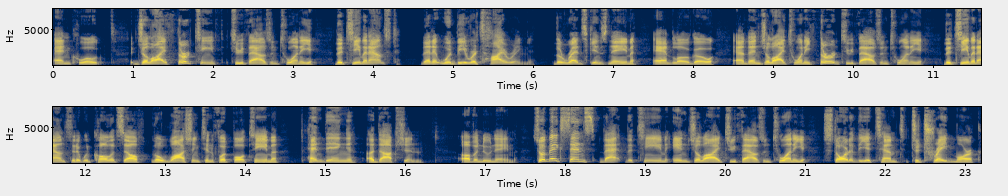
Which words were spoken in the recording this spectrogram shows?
End quote. July 13th, 2020, the team announced that it would be retiring the Redskins name and logo. And then July 23rd, 2020, the team announced that it would call itself the Washington football team pending adoption of a new name. So it makes sense that the team in July 2020 started the attempt to trademark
